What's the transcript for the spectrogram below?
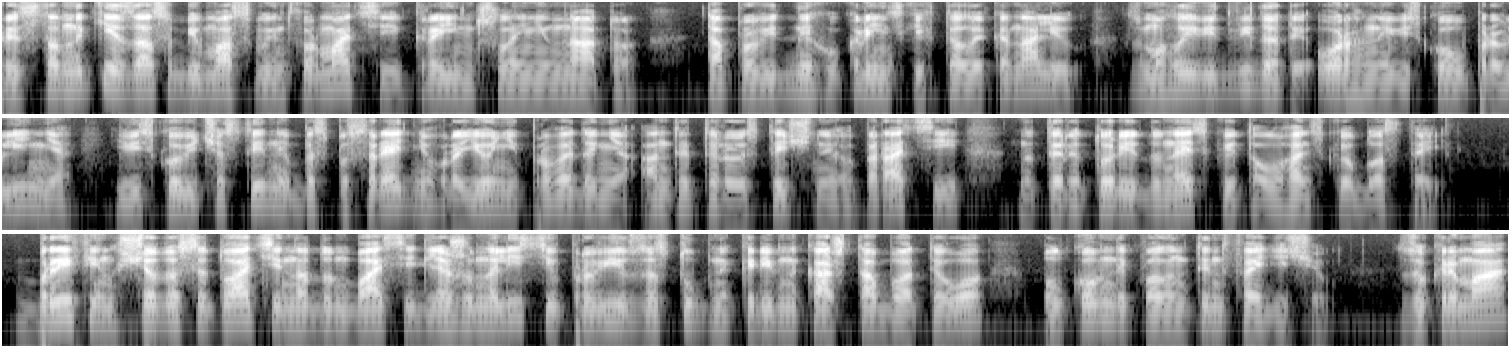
Представники засобів масової інформації країн-членів НАТО та провідних українських телеканалів змогли відвідати органи військового управління і військові частини безпосередньо в районі проведення антитерористичної операції на території Донецької та Луганської областей. Брифінг щодо ситуації на Донбасі для журналістів провів заступник керівника штабу АТО полковник Валентин Федічев. Зокрема,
